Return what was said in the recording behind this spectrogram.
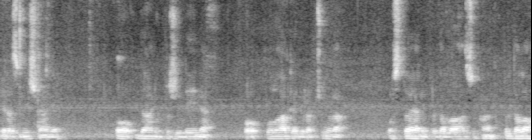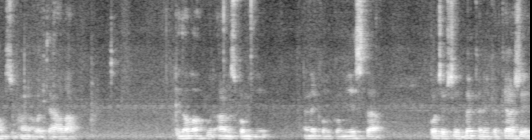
i razmišljanje o danju proživljenja, o polaganju računa, o stajanju pred, Allah subhan, pred Allahom subhanahu wa ta'ala. Kada Allah u Kur'anu spominje na nekoliko mjesta, počevši od Bekare kad kaže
